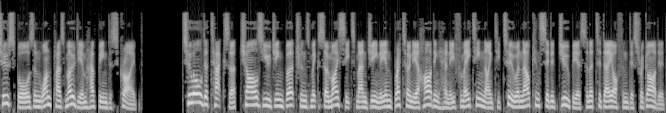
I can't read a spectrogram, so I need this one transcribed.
two spores and one plasmodium have been described. Two older taxa, Charles Eugene Bertrand's Myxomycetes mangini and Bretonia hardingheni from 1892 are now considered dubious and are today often disregarded.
